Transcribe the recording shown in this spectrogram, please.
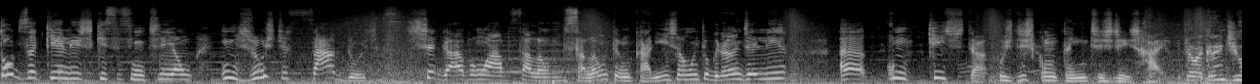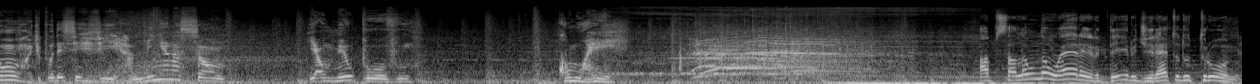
todos aqueles que se sentiam injustiçados chegavam a Absalão. Absalão tem um carisma muito grande, ele uh, conquista os descontentes de Israel. Pela grande honra de poder servir a minha nação e ao meu povo como rei. Absalão não era herdeiro direto do trono,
